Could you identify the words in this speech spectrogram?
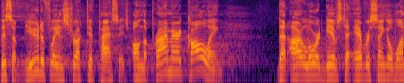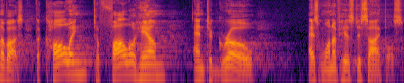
this is a beautifully instructive passage on the primary calling that our Lord gives to every single one of us the calling to follow Him and to grow as one of His disciples.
